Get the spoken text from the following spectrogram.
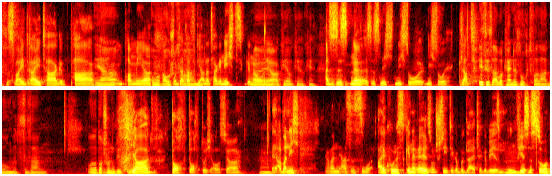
so. zwei, drei Tage paar, ja, ein paar mehr um Rausch und dann dafür die anderen Tage nichts. Genau, ja, ja. Okay, okay, okay. Also es ist, ne, es ist nicht, nicht so, nicht so glatt. Ist es aber keine Suchtverlagerung, würdest du sagen? Oder doch schon ein bisschen? Ja, doch, doch, durchaus, ja. ja. Aber nicht, aber es ist so, Alkohol ist generell so ein stetiger Begleiter gewesen. Mhm. Irgendwie, es ist so,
